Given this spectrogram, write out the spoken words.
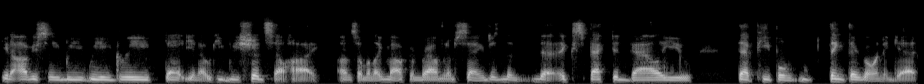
you know, obviously we we agree that you know he we should sell high on someone like Malcolm Brown. But I'm saying just the the expected value that people think they're going to get.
